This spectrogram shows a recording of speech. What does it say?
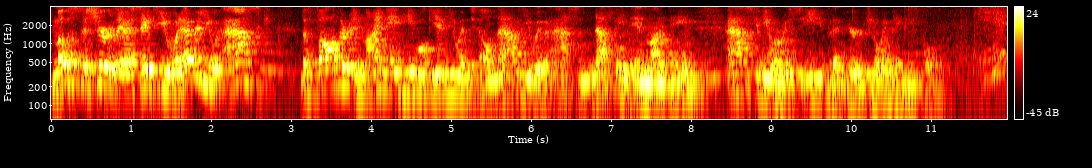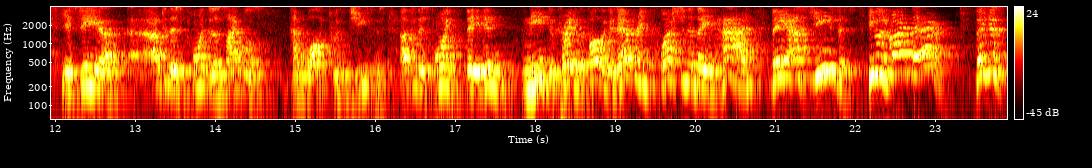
Most assuredly, I say to you, whatever you ask the Father in my name, he will give you. Until now, you have asked nothing in my name. Ask and you will receive, that your joy may be full. You see, uh, up to this point, the disciples had walked with Jesus. Up to this point, they didn't need to pray to the Father because every question that they had, they asked Jesus. He was right there. They just,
